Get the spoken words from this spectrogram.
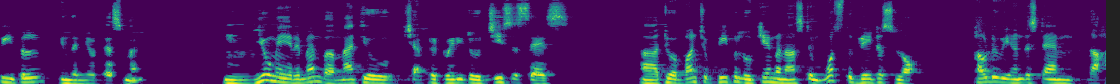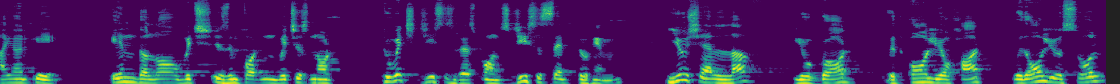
people in the New Testament. Hmm, you may remember Matthew chapter 22, Jesus says, uh, to a bunch of people who came and asked him, What's the greatest law? How do we understand the hierarchy in the law, which is important, which is not? To which Jesus responds, Jesus said to him, You shall love your God with all your heart, with all your soul,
